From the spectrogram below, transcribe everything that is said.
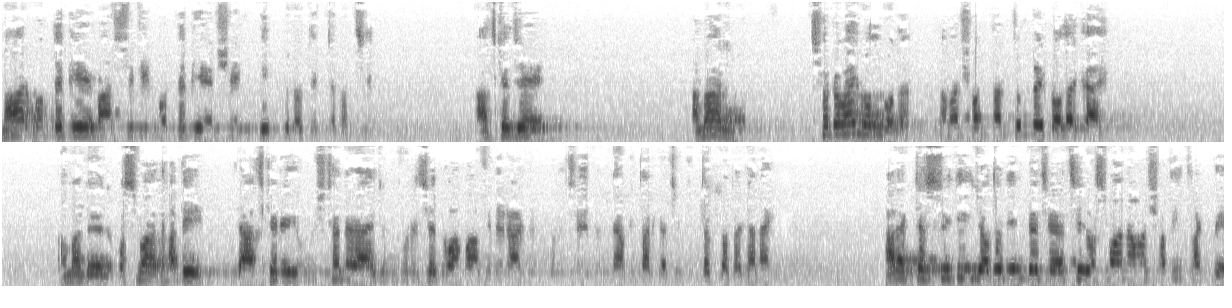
মার মধ্যে দিয়ে, মার স্মৃতির মধ্যে দিয়ে সেই দিনগুলো দেখতে পাচ্ছি। আজকে যে আমার ছোট ভাই বলব না, আমার সন্তান তুল্যই বলা যায়। আমাদের ওসমান হাদি আজকের এই অনুষ্ঠানের আয়োজন করেছে, দোয়া মাহফিলের আয়োজন করেছে, এই জন্য আমি তার কাছে কৃতজ্ঞতা জানাই। আর একটা স্মৃতি, যতদিন বেঁচে আছি, ওসমান আমার সাথেই থাকবে।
